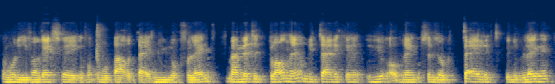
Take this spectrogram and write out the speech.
dan worden die van rechtswegen voor onbepaalde tijd nu nog verlengd. Maar met dit plan hè, om die tijdelijke huurovereenkomsten dus ook tijdelijk te kunnen verlengen,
